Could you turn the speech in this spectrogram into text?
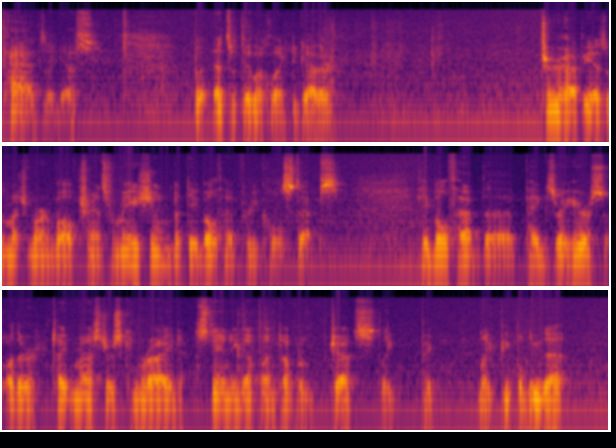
pads, I guess. But that's what they look like together. Trigger Happy has a much more involved transformation, but they both have pretty cool steps. They both have the pegs right here, so other Titan Masters can ride standing up on top of jets, like like people do that.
